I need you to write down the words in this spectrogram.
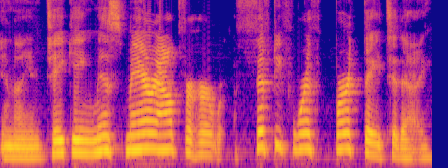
And I am taking Miss Mare out for her 54th birthday today.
